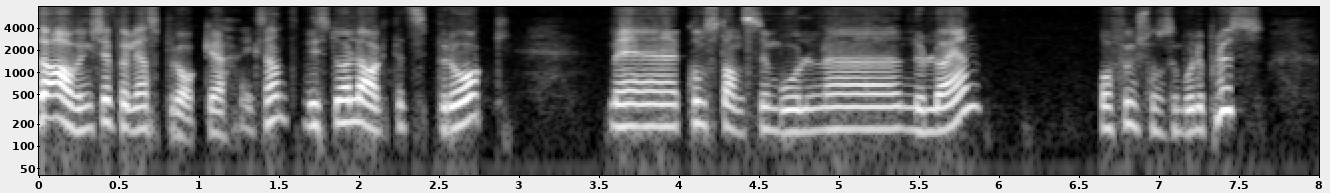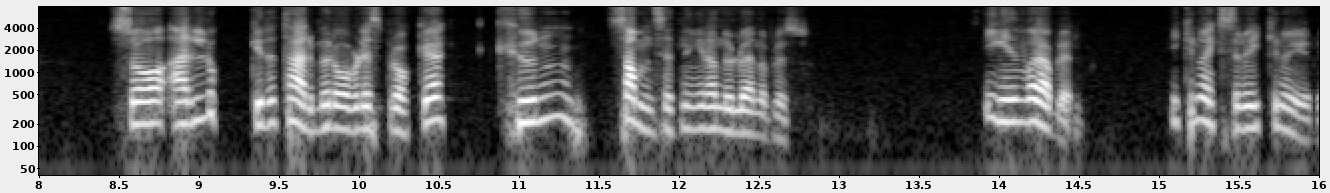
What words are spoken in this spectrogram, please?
Og det avhenger selvfølgelig av språket. ikke sant? Hvis du har laget et språk med konstantsymbolene 0 og 1 og funksjonssymbolet pluss, så er lukkede termer over det språket kun sammensetninger av 0 og 1 og pluss. Ingen variabler. Ikke noe ekstra og ikke noe y.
